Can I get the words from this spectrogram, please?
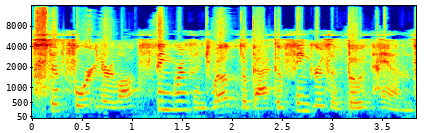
Step 4. Interlock fingers and rub the back of fingers of both hands.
